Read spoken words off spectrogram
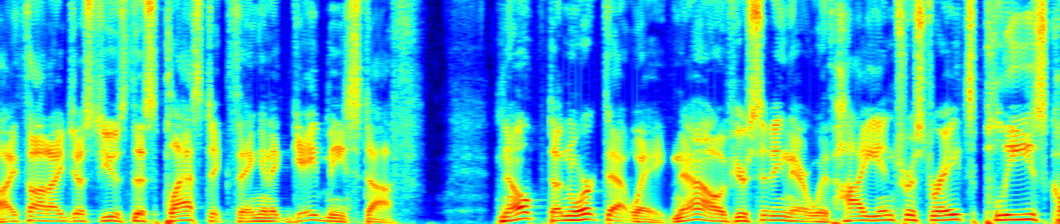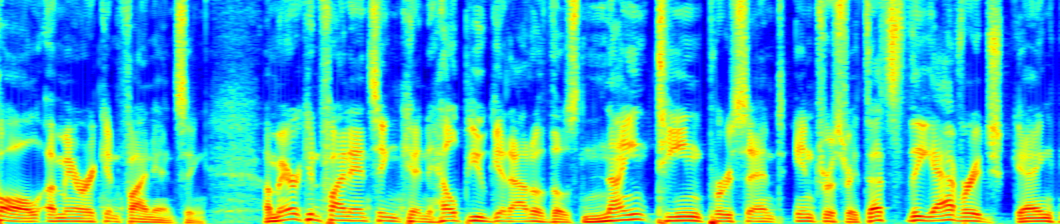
I thought I just used this plastic thing and it gave me stuff. Nope, doesn't work that way. Now, if you're sitting there with high interest rates, please call American Financing. American Financing can help you get out of those 19% interest rates. That's the average, gang.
